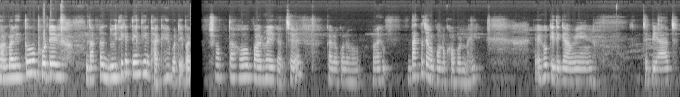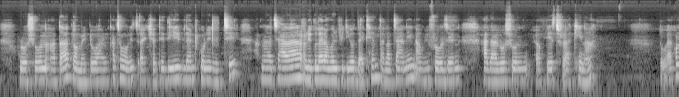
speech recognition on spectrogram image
নর্মালি তো ভোটের দাগটা দুই থেকে তিন দিন থাকে বাট এবার সপ্তাহ পার হয়ে গেছে, কারও কোনো মানে দাগটা যাওয়ার কোনো খবর নাই। এই হোক, এদিকে আমি হচ্ছে পেঁয়াজ রসুন, আদা, টমেটো আর কাঁচামরিচ একসাথে দিয়ে ব্লেন্ড করে নিচ্ছি। আপনারা যারা রেগুলার আমার ভিডিও দেখেন, তারা জানেন আমি ফ্রোজেন আদা, রসুন পেস্ট রাখি না। তো এখন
